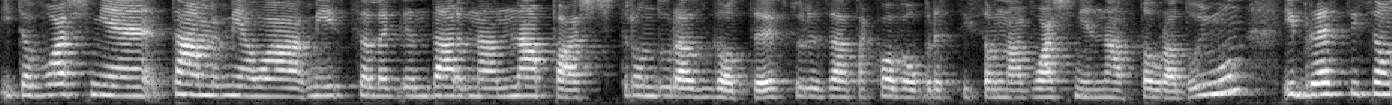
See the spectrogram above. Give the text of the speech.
i to właśnie tam miała miejsce legendarna napaść Trondura z Goty, który zaatakował Brestisona właśnie na Stora-Duimun i Brestison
